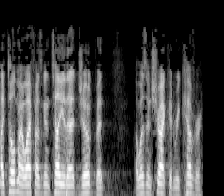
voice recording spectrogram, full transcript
I told my wife I was going to tell you that joke, but I wasn't sure I could recover.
